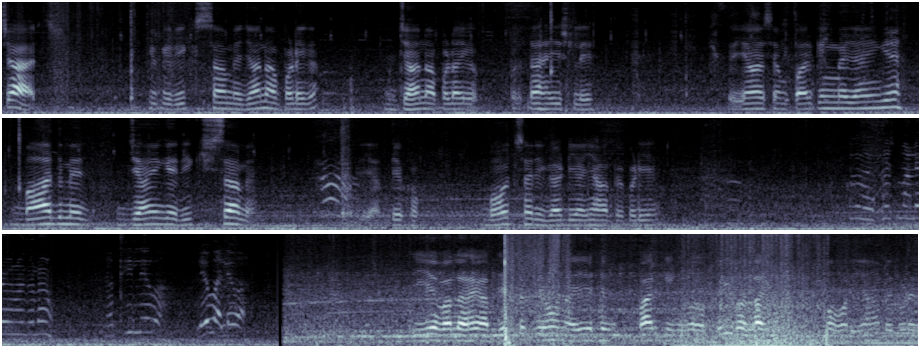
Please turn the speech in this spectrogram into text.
चार्ज क्योंकि रिक्शा में जाना पड़ेगा। जाना पड़ेगा पड़ता है इसलिए। तो यहाँ से हम पार्किंग में जाएँगे, बाद में जाएँगे रिक्शा में। यार देखो, बहुत सारी गाड़ियाँ यहाँ पे पड़ी है। ये वाला है, आप देख सकते हो ना, ये है पार्किंग और यहाँ पे थोड़े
